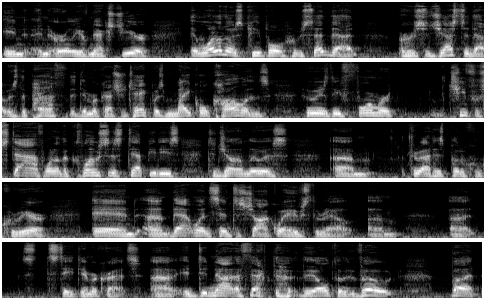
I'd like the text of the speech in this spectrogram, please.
in, in early of next year. And one of those people who said that or who suggested that was the path the Democrats should take was Michael Collins, who is the former chief of staff, one of the closest deputies to John Lewis um, throughout his political career. And um, that one sent shockwaves throughout um, uh, state Democrats. Uh, it did not affect the, the ultimate vote, but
